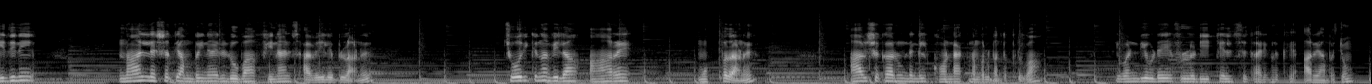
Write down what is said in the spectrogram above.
ഇതിന് നാല് ലക്ഷത്തി അമ്പതിനായിരം രൂപ ഫിനാൻസ് അവൈലബിൾ ആണ്. ചോദിക്കുന്ന വില ആറ് മുപ്പതാണ്. ആവശ്യക്കാരുണ്ടെങ്കിൽ കോൺടാക്ട് നമ്പർ ബന്ധപ്പെടുക. ഈ വണ്ടിയുടെ ഫുൾ ഡീറ്റെയിൽസ് കാര്യങ്ങളൊക്കെ അറിയാൻ പറ്റും.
